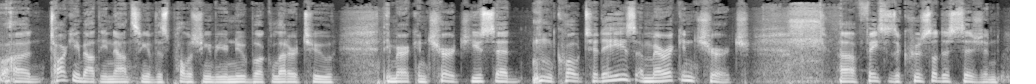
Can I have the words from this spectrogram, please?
uh, talking about the announcing of this publishing of your new book, Letter to the American Church, you said, "quote Today's American Church uh, faces a crucial decision.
